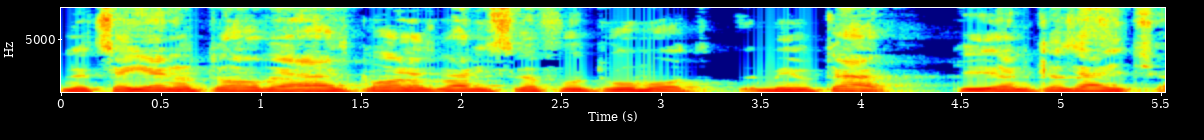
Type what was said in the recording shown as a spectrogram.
נציין אותו, ואז כל הזמן ישרפו תרומות, זה מיותר, כי אין כזית שם.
